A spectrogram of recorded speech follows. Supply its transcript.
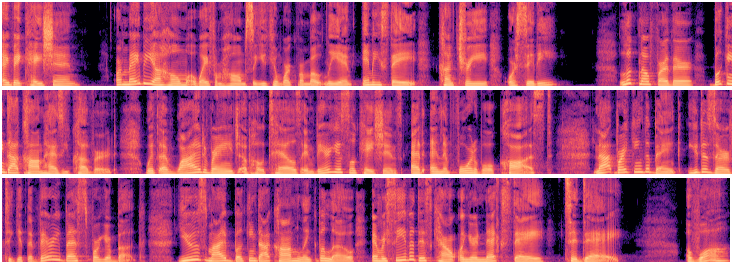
A vacation? or maybe a home away from home so you can work remotely in any state, country, or city? Look no further. Booking.com has you covered with a wide range of hotels in various locations at an affordable cost. Not breaking the bank, you deserve to get the very best for your buck. Use my booking.com link below and receive a discount on your next stay today. Au revoir.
